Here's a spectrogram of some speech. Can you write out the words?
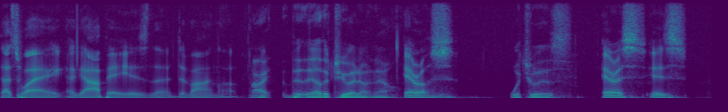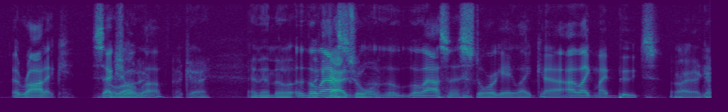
That's why agape is the divine love. All right. The, the other two I don't know. Eros. which was Eros is erotic, sexual erotic. love. Okay, and then the, The, the, last, casual one. The, the last one is storge. Like uh, I like my boots. All right, I You got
